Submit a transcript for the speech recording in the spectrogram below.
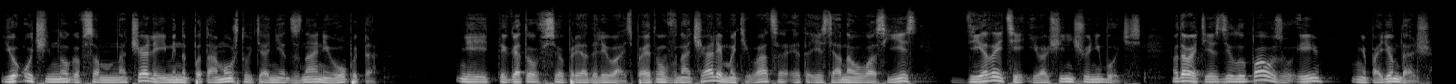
Ее очень много в самом начале, именно потому, что у тебя нет знаний, опыта. и ты готов все преодолевать. Поэтому вначале мотивация, это если она у вас есть, делайте и вообще ничего не бойтесь. Ну давайте я сделаю паузу и пойдем дальше.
